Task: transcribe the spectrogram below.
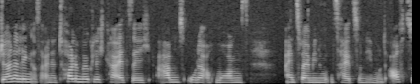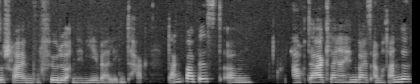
Journaling ist eine tolle Möglichkeit, sich abends oder auch morgens ein, zwei Minuten Zeit zu nehmen und aufzuschreiben, wofür du an dem jeweiligen Tag dankbar bist. Ähm, auch da kleiner Hinweis am Rande.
